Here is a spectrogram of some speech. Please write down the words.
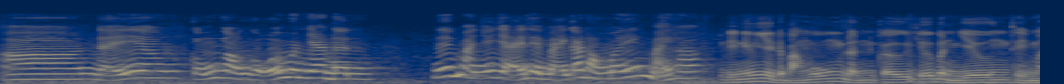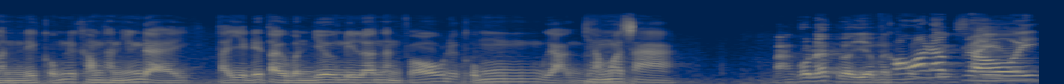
Ờ, để cũng gần gũi bên gia đình. Nếu mà như vậy thì bạn có đồng ý không bạn ha? Đi nếu như bạn muốn định cư dưới Bình Dương thì mình đi cũng đi không thành vấn đề. Tại vì đi từ Bình Dương đi lên thành phố đi cũng gần chứ không có xa. Bạn có đất rồi giờ mình có đất rồi.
